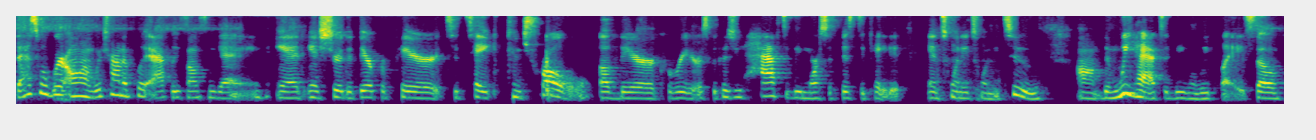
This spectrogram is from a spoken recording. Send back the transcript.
that's what we're on. We're trying to put athletes on some game and ensure that they're prepared to take control of their careers because you have to be more sophisticated in 2022 um, than we had to be when we played. So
